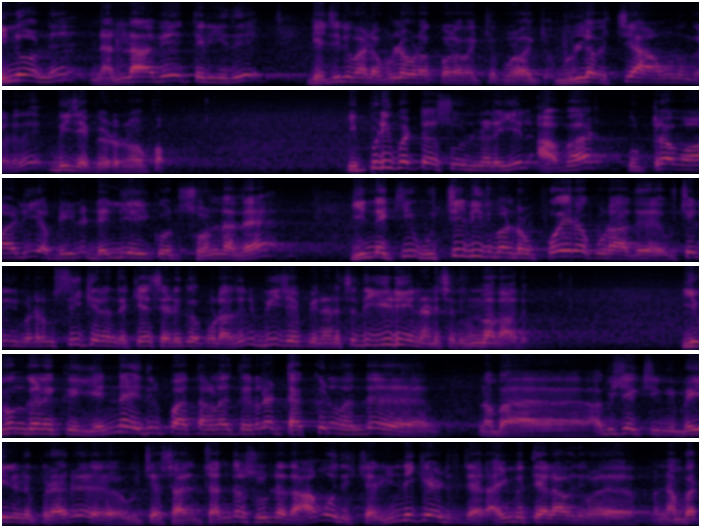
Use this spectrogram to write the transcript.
இன்னொன்று நல்லாவே தெரியுது. கெஜ்ரிவாலை உள்ளே விட வைக்க வைக்க உள்ளே வச்சே ஆகணுங்கிறது பிஜேபியோட நோக்கம். இப்படிப்பட்ட சூழ்நிலையில் அவர் குற்றவாளி அப்படின்னு டெல்லி ஹைகோர்ட் சொன்னதை இன்னைக்கு உச்சநீதிமன்றம் போயிடக்கூடாது. உச்சநீதிமன்றம் சீக்கிரம் இந்த கேஸ் எடுக்கக்கூடாதுன்னு பிஜேபி நினச்சது இடி நினச்சது உண்மைதான் அது. இவங்களுக்கு என்ன எதிர்பார்த்தாங்களோ தெரியல டக்குன்னு வந்து நம்ம அபிஷேக் சிங் மெயில் அனுப்புகிறாரு உச்ச சந்திரசூட் அதை ஆமோதிச்சார். இன்றைக்கே எடுத்துட்டார். ஐம்பத்தி ஏழாவது நம்பர்.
